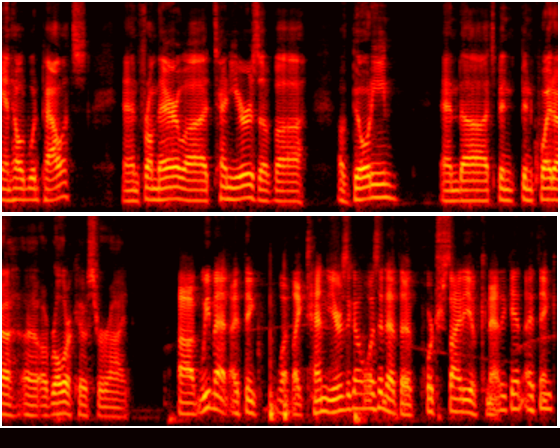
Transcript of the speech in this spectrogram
handheld wood palettes. And from there, ten years of of building, and uh, it's been been quite a, a roller coaster ride. uh, we met, I think, what like ten years ago was it at the Portrait Society of Connecticut? I think,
